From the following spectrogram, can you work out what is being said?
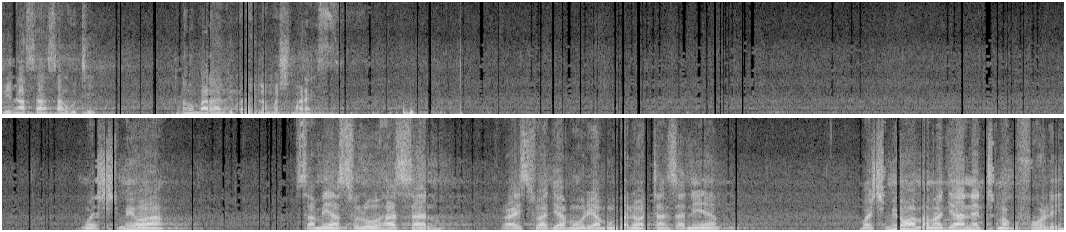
vinasa sauti. Tunaomba radhi kwa hilo Mheshimiwa Rais. Mheshimiwa Samia Suluhu Hassan, Rais wa Jamhuri ya Muungano wa Tanzania, Mheshimiwa Mama Janet Magufuli,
